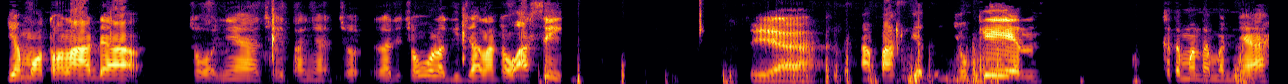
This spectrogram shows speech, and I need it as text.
dia moto lah ada cowoknya ceritanya, cow- ada cowok lagi jalan, cowok asing. Iya. Nah, pas dia tunjukin ke teman-temannya,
